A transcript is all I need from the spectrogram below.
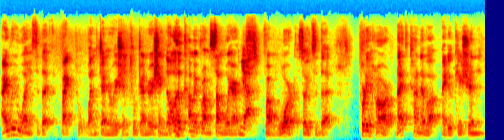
Everyone is the, back to one generation, two generation, all coming from somewhere, yeah. from world. So it's the pretty hard. That kind of education,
